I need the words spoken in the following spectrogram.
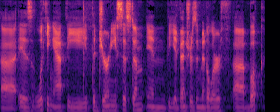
uh, is looking at the the journey system in the Adventures in Middle Earth uh, book.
